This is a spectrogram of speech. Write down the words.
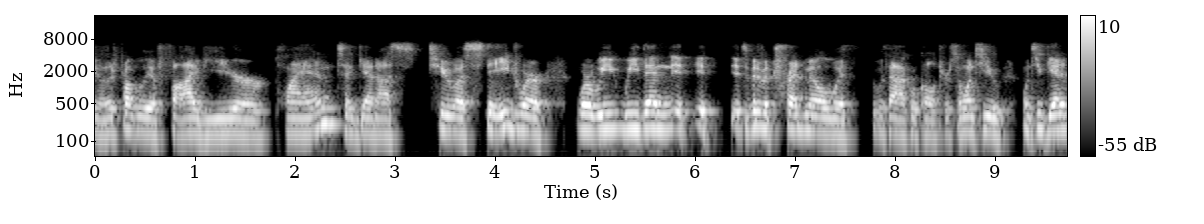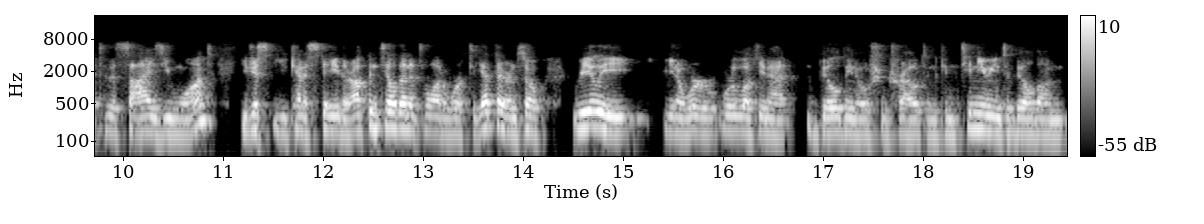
you know there's probably a five year plan to get us to a stage where where we we then it, it it's a bit of a treadmill with with aquaculture. So once you once you get it to the size you want you just you kind of stay there. Up until then it's a lot of work to get there. And so really you know we're we're looking at building ocean trout and continuing to build on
